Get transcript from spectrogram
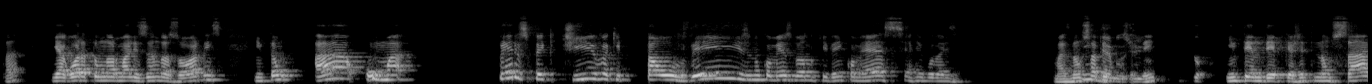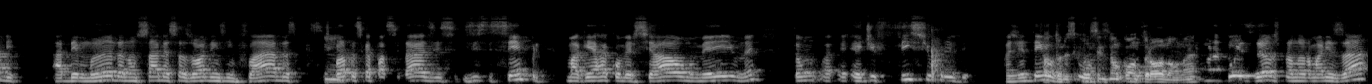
tá? E agora estão normalizando as ordens. Então, há uma perspectiva que talvez no começo do ano que vem comece a regularizar. Mas não em sabemos. De... Entender, porque a gente não sabe a demanda, não sabe essas ordens infladas, Sim. as próprias capacidades, existe sempre uma guerra comercial no meio, né? Então, é, é difícil prever. A gente tem fatores o, que vocês não controlam, né? Demora dois anos para normalizar,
